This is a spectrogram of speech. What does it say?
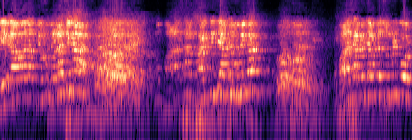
एका आवाजात निवडणूक करायची का मग बाळासाहेब सांगतील ती आपली भूमिका बाळासाहेब म्हणजे आपलं सुप्रीम कोर्ट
